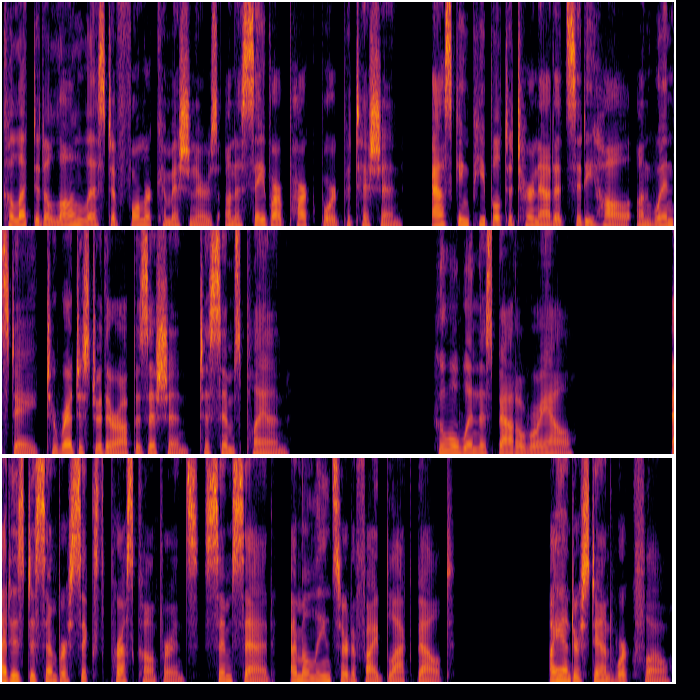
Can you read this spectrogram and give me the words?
collected a long list of former commissioners on a Save Our Park Board petition, asking people to turn out at City Hall on Wednesday to register their opposition to Sim's plan. Who will win this battle royale? At his December 6th press conference, Sim said, I'm a lean certified black belt. I understand workflow.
